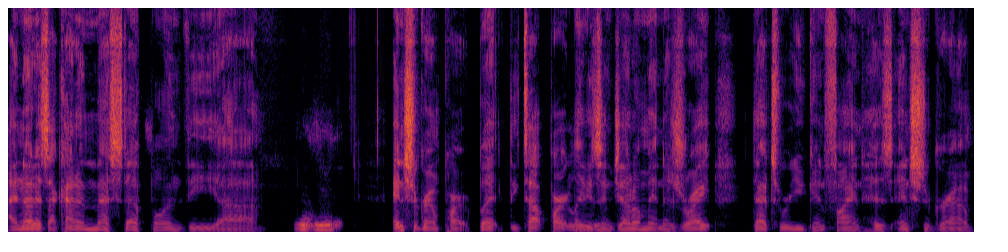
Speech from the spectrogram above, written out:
I noticed I kind of messed up on the uh mm-hmm. Instagram part, but the top part, ladies Mm-hmm. and gentlemen, is right. That's where you can find his Instagram.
